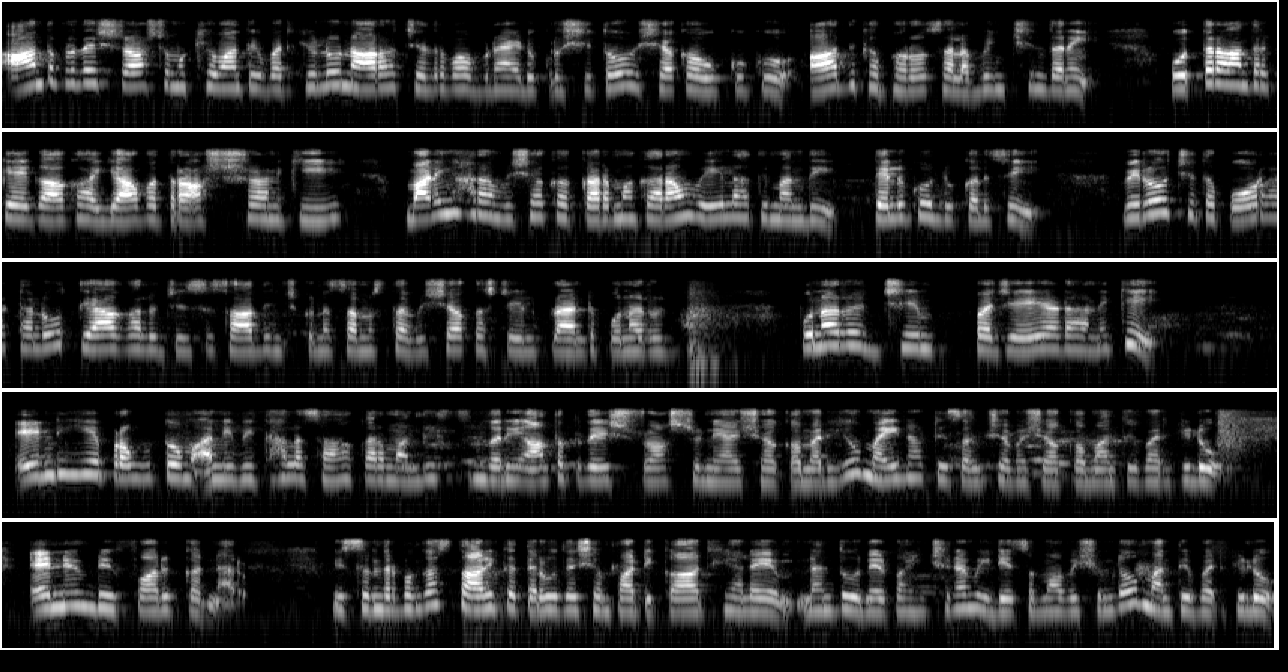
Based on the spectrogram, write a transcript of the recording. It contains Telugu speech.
ఆంధ్రప్రదేశ్ రాష్ట్ర ముఖ్యమంత్రి వర్యులు నారా చంద్రబాబు నాయుడు కృషితో విశాఖ ఉక్కుకు ఆర్థిక భరోసా లభించిందని ఉత్తరాంధ్రకే గాక యావత్ రాష్ట్రానికి మణిహారం విశాఖ కర్మకారం వేలాది మంది తెలుగోళ్ళు కలిసి విరోచిత పోరాటాలు త్యాగాలు చేసి సాధించుకున్న సంస్థ విశాఖ స్టీల్ ప్లాంట్ పునరు పునరుజ్జింపజేయడానికి ఎన్డీఏ ప్రభుత్వం అన్ని విధాల సహకారం అందిస్తుందని ఆంధ్రప్రదేశ్ రాష్ట్ర న్యాయశాఖ మరియు మైనార్టీ సంక్షేమ శాఖ మంత్రి వర్యులు ఎన్ఎండి ఫారూక్ అన్నారు. ఈ సందర్భంగా స్థానిక తెలుగుదేశం పార్టీ కార్యాలయం నందు నిర్వహించిన మీడియా సమావేశంలో మంత్రి వర్యులు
